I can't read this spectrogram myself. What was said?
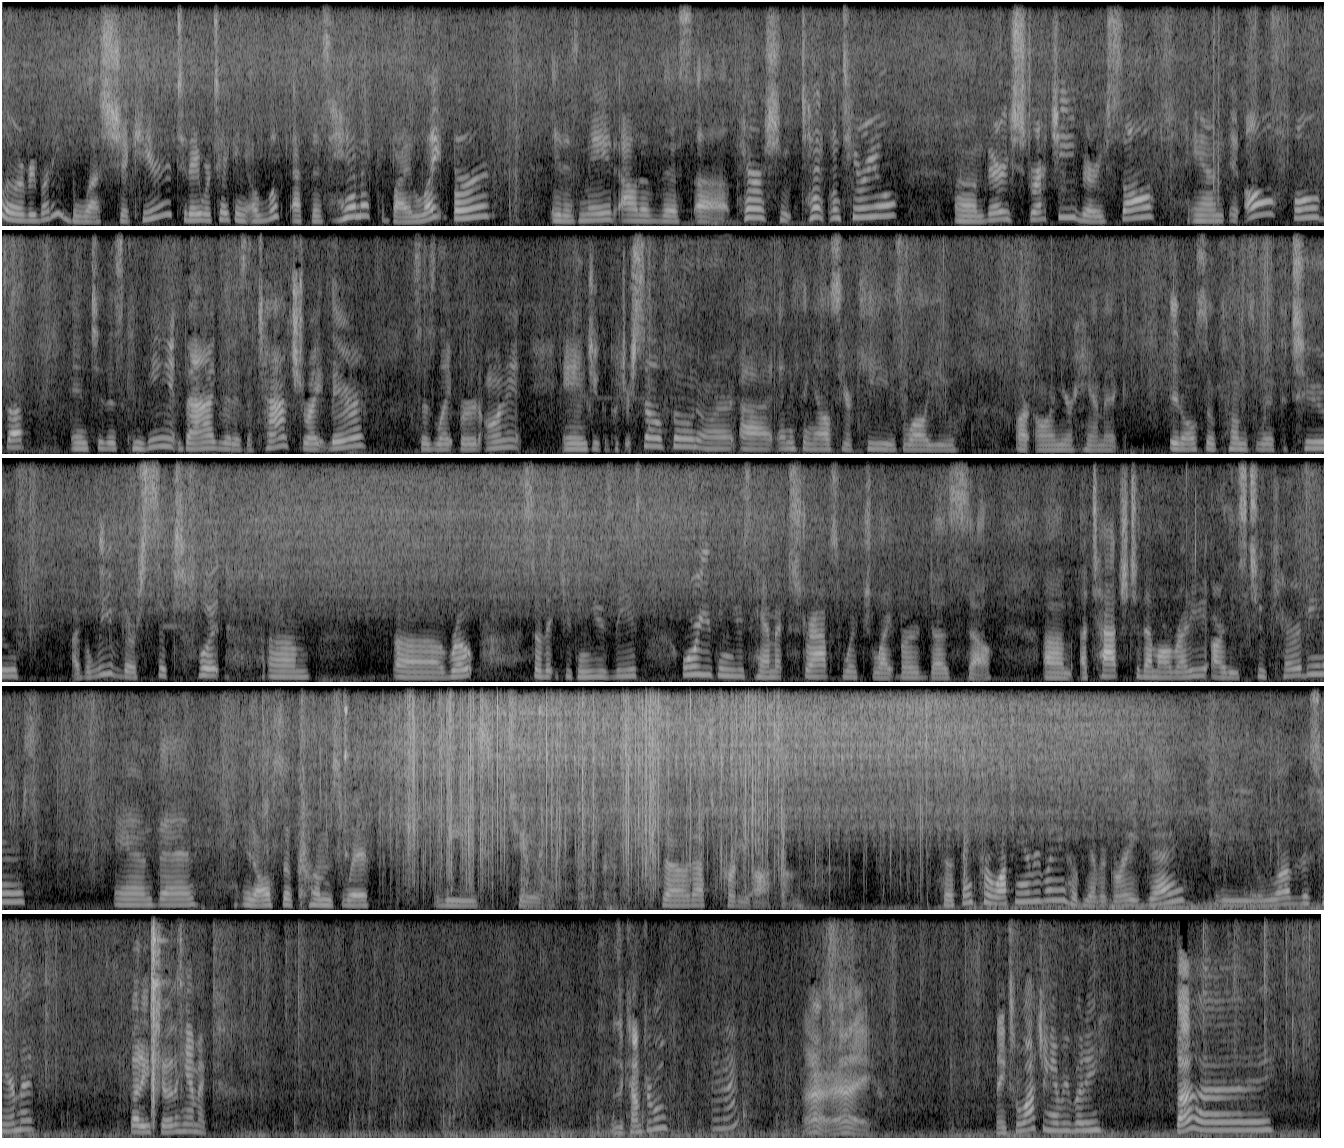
Hello everybody, Bless Chick here. Today we're taking a look at this hammock by Lightbird. It is made out of this uh, parachute tent material. Um, very stretchy, very soft, and it all folds up into this convenient bag that is attached right there. It says Lightbird on it, and you can put your cell phone or uh, anything else, your keys, while you are on your hammock. It also comes with two, I believe they're six foot um, uh, rope so that you can use these or you can use hammock straps which Lightbird does sell. Um, attached to them already are these two carabiners and then it also comes with these two. So that's pretty awesome. So thanks for watching everybody. Hope you have a great day. We love this hammock. Buddy, show the hammock. Is it comfortable? Mm-hmm. All right. Thanks for watching, everybody. Bye.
